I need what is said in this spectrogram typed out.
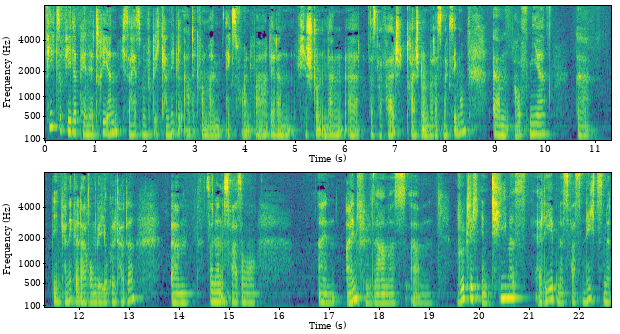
viel zu viele penetrieren, ich sage jetzt mal wirklich kanickelartig von meinem Ex-Freund war, der dann vier Stunden lang, äh, das war falsch, drei Stunden war das Maximum, ähm, auf mir äh, wie ein Kanickel da rumgejuckelt hatte, ähm, sondern es war so ein einfühlsames, ähm, wirklich intimes Erlebnis, was nichts mit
